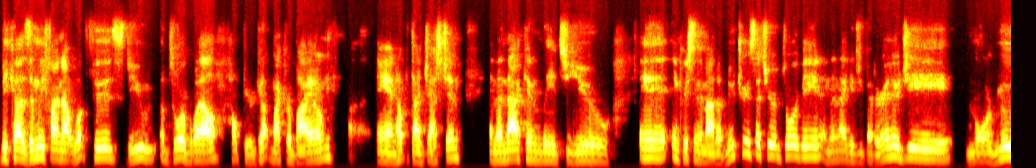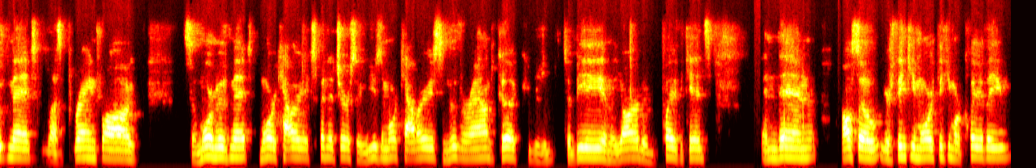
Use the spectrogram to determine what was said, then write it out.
Because then we find out what foods do you absorb well, help your gut microbiome, uh, and help digestion. And then that can lead to you increasing the amount of nutrients that you're absorbing, and then that gives you better energy, more movement, less brain fog. So more movement, more calorie expenditure. So you're using more calories to move around, cook, to be in the yard or play with the kids. And then also you're thinking more, thinking more clearly,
